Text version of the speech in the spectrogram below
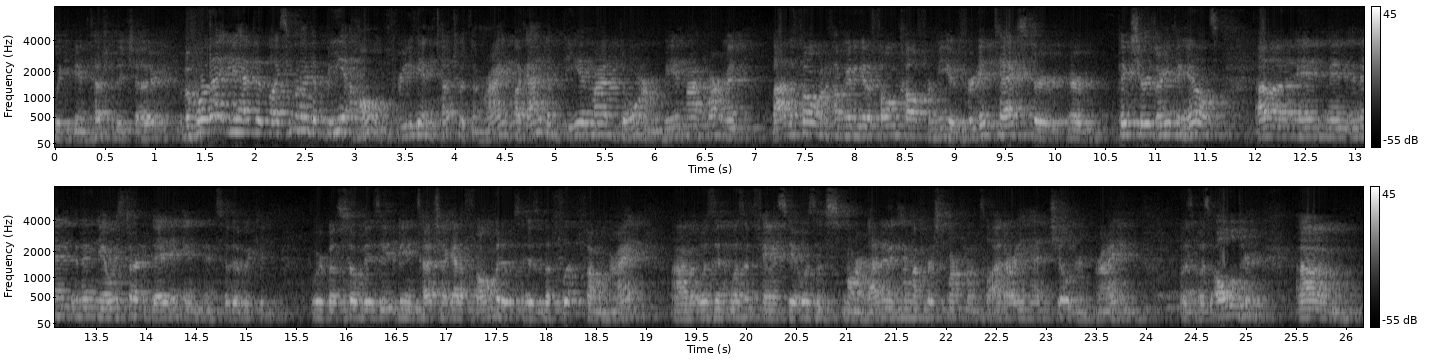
we could get in touch with each other. Before that, you had to, like, someone had to be at home for you to get in touch with them, right? Like, I had to be in my dorm, be in my apartment by the phone if I'm going to get a phone call from you. Forget text or, or pictures or anything else. Uh, and, and, and, then, and then, you know, we started dating, and, and so that we could, we were both so busy to be in touch. I got a phone, but it was, it was the flip phone, right? Um, it, wasn't, it wasn't fancy, it wasn't smart. I didn't have my first smartphone until I'd already had children, right? And was, was older. Um,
